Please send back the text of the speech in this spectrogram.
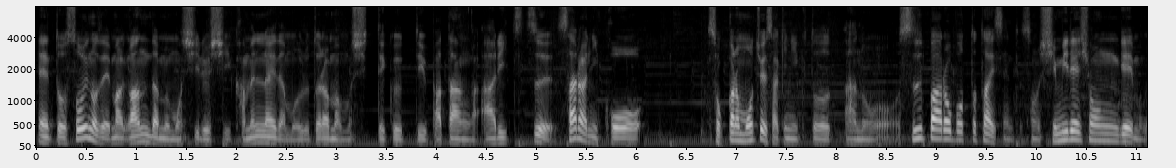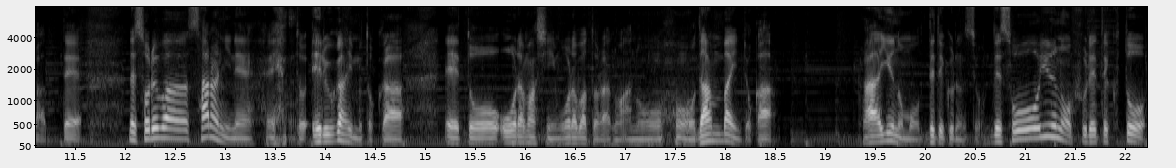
えーと、そういうので、まあ、ガンダムも知るし仮面ライダーもウルトラマンも知っていくっていうパターンがありつつさらにこうそこからもうちょい先に行くとあのスーパーロボット対戦ってそのシミュレーションゲームがあってでそれはさらにね、えーと、エルガイムとか、えーと、オーラマシンオーラバトラーのあのダンバインとかああいうのも出てくるんですよ。でそういうのを触れていくと、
